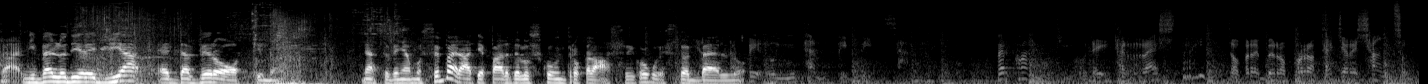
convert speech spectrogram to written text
Il livello di regia è davvero ottimo. Adesso veniamo separati e parte lo scontro classico, questo è bello. Per quale motivo dei terrestri dovrebbero proteggere Samsung?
